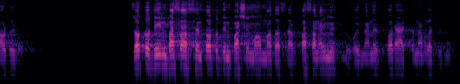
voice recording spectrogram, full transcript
আউট হয়ে যাবে। যতদিন বাঁচা আছেন, ততদিন পাশে মোহাম্মদ আছে। আর বাঁচা নাই মৃত্যু, ওই নামের পরে একটা নাম লাগবে মৃত্যু।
